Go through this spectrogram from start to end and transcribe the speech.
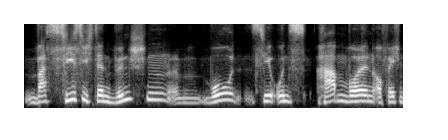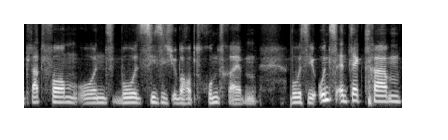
was sie sich denn wünschen, wo sie uns haben wollen, auf welchen Plattformen und wo sie sich überhaupt rumtreiben. Wo sie uns entdeckt haben,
